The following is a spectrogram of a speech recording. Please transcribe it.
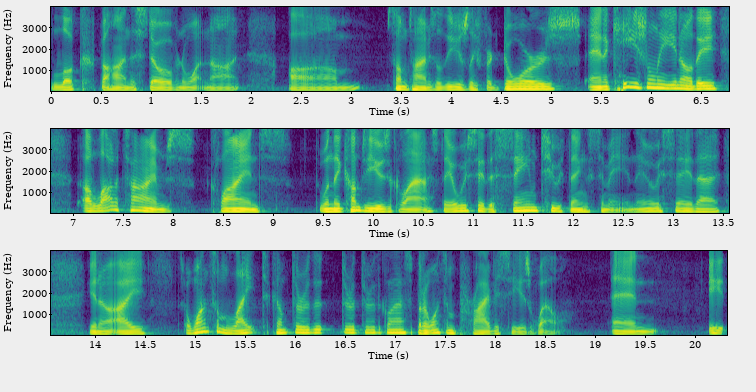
look behind the stove and whatnot. Um, sometimes they'll usually for doors, and occasionally, you know, they a lot of times clients when they come to use glass, they always say the same two things to me, and they always say that, you know, I I want some light to come through the through through the glass, but I want some privacy as well, and it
